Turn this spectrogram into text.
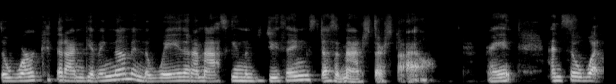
the work that I'm giving them and the way that I'm asking them to do things doesn't match their style. Right. And so, what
